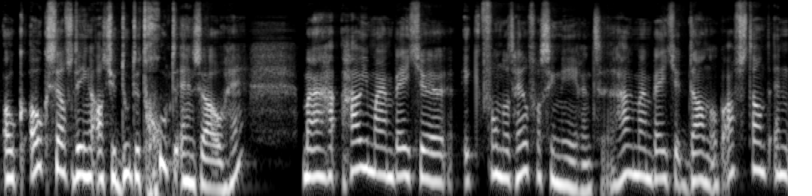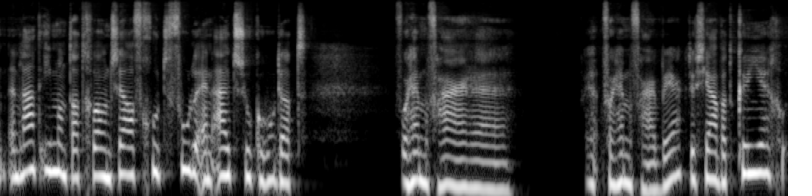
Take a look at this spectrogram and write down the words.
ook, ook zelfs dingen als je doet het goed en zo. Hè? Maar hou je maar een beetje, ik vond dat heel fascinerend. Hou je maar een beetje dan op afstand en, laat iemand dat gewoon zelf goed voelen en uitzoeken hoe dat voor hem of haar, uh, voor hem of haar werkt. Dus ja, wat kun je,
